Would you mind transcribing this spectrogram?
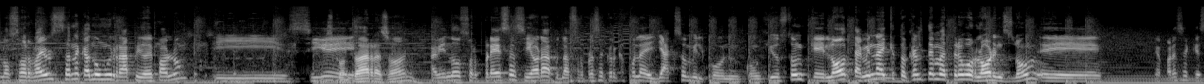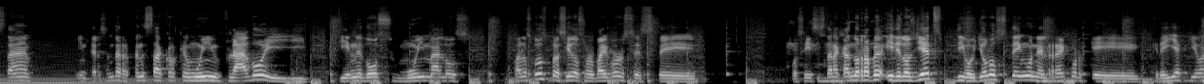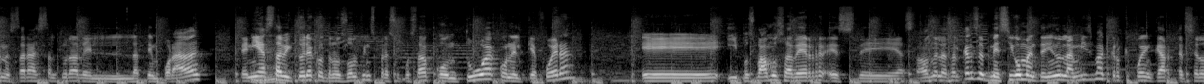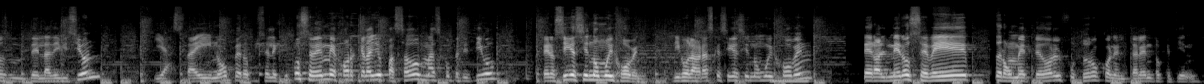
los Survivors están acabando muy rápido, ¿eh, Pablo? Y sigue Pues con toda razón. habiendo sorpresas. Y ahora, pues la sorpresa creo que fue la de Jacksonville con, con Houston. Que luego también hay que tocar el tema de Trevor Lawrence, ¿no? Eh, me parece que está interesante. De repente está, creo que muy inflado y tiene dos muy malos, malos juegos. Pero sí, los Survivors, este. Pues sí, se están acabando rápido. Y de los Jets, digo, yo los tengo en el récord que creía que iban a estar a esta altura de la temporada. Tenía esta victoria contra los Dolphins presupuestada con Tua, con el que fuera. Eh, y pues vamos a ver este, hasta dónde las alcanza. Me sigo manteniendo la misma. Creo que pueden quedar terceros de la división. Y hasta ahí, ¿no? Pero pues el equipo se ve mejor que el año pasado, más competitivo. Pero sigue siendo muy joven. Digo, la verdad es que sigue siendo muy joven. Pero al menos se ve prometedor el futuro con el talento que tiene.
